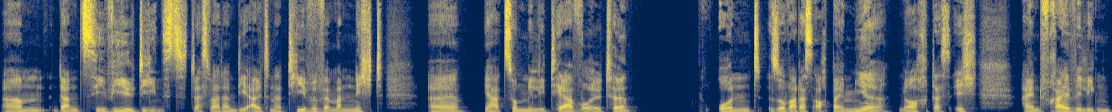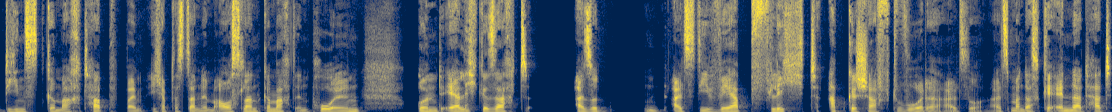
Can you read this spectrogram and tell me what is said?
ähm, dann Zivildienst. Das war dann die Alternative, wenn man nicht äh, ja, zum Militär wollte. Und so war das auch bei mir noch, dass ich einen Freiwilligendienst gemacht habe. Ich habe das dann im Ausland gemacht, in Polen. Und ehrlich gesagt, also als die Wehrpflicht abgeschafft wurde, also als man das geändert hat,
